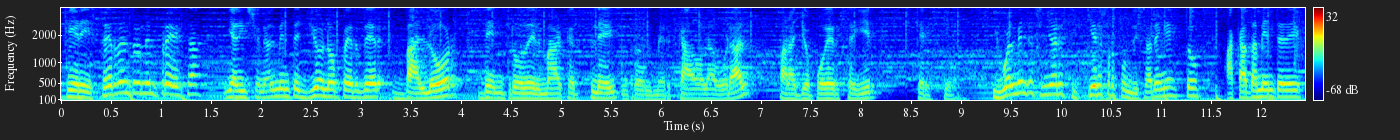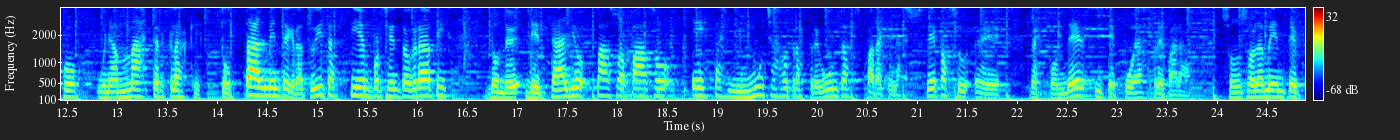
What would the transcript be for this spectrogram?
crecer dentro de la empresa y adicionalmente yo no perder valor dentro del marketplace, dentro del mercado laboral para yo poder seguir creciendo. Igualmente, señores, si quieres profundizar en esto, acá también te dejo una masterclass que es totalmente gratuita, 100% gratis, donde detallo paso a paso estas y muchas otras preguntas para que las sepas eh, responder y te puedas preparar. Son solamente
